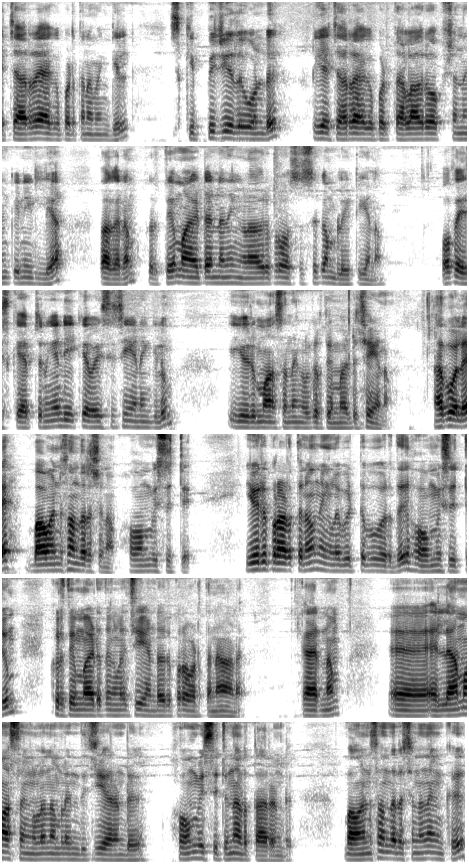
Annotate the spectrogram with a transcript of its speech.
എച്ച് ആർ രേഖപ്പെടുത്തണമെങ്കിൽ സ്കിപ്പ് ചെയ്തുകൊണ്ട് ടി എച്ച് ആർ രേഖപ്പെടുത്താനുള്ള ഒരു ഓപ്ഷൻ നിങ്ങൾക്ക് ഇനി ഇല്ല. പകരം കൃത്യമായിട്ട് തന്നെ നിങ്ങൾ ആ ഒരു പ്രോസസ്സ് കംപ്ലീറ്റ് ചെയ്യണം. അപ്പോൾ face capturing and E K Y C ചെയ്യണമെങ്കിലും ഈ ഒരു മാസം നിങ്ങൾ കൃത്യമായിട്ട് ചെയ്യണം. അതുപോലെ ഭവന സന്ദർശനം ഹോം വിസിറ്റ് ഈ ഒരു പ്രവർത്തനവും നിങ്ങൾ വിട്ടുപോകരുത്. ഹോം വിസിറ്റും കൃത്യമായിട്ട് നിങ്ങൾ ചെയ്യേണ്ട ഒരു പ്രവർത്തനമാണ്. കാരണം എല്ലാ മാസങ്ങളും നമ്മൾ എന്ത് ചെയ്യാറുണ്ട്? ഹോം വിസിറ്റ് നടത്താറുണ്ട്. ഭവന സന്ദർശനം നിങ്ങൾക്ക്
